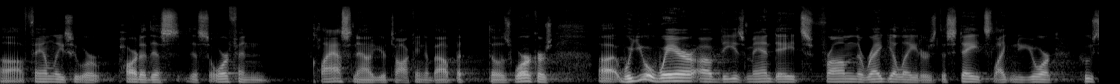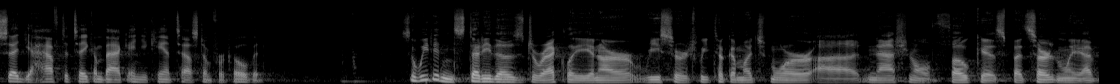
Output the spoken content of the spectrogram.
uh, families who are part of this, this orphan class now you're talking about, but those workers. Uh, were you aware of these mandates from the regulators, the states like New York, who said you have to take them back and you can't test them for COVID? So we didn't study those directly in our research. We took a much more uh, national focus, but certainly I've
